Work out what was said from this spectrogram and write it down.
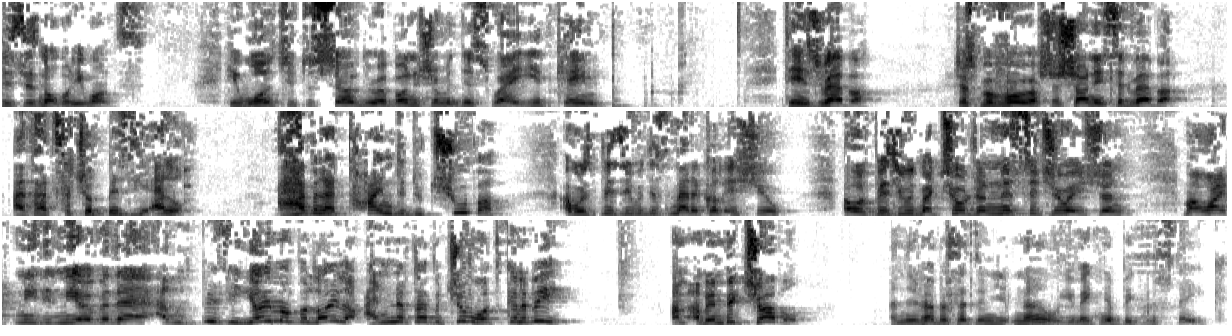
this is not what he wants. He wants you to serve the Ribbono Shel Olam in this way. Yid came to his Rebbe, just before Rosh Hashanah, he said, Rebbe, I've had such a busy El. I haven't had time to do tshuva. I was busy with this medical issue. I was busy with my children in this situation. My wife needed me over there. I was busy. Yom and I didn't have time for tshuva. What's going to be? I'm, I'm, in big trouble. And the Rebbe said to him, no, you're making a big mistake.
